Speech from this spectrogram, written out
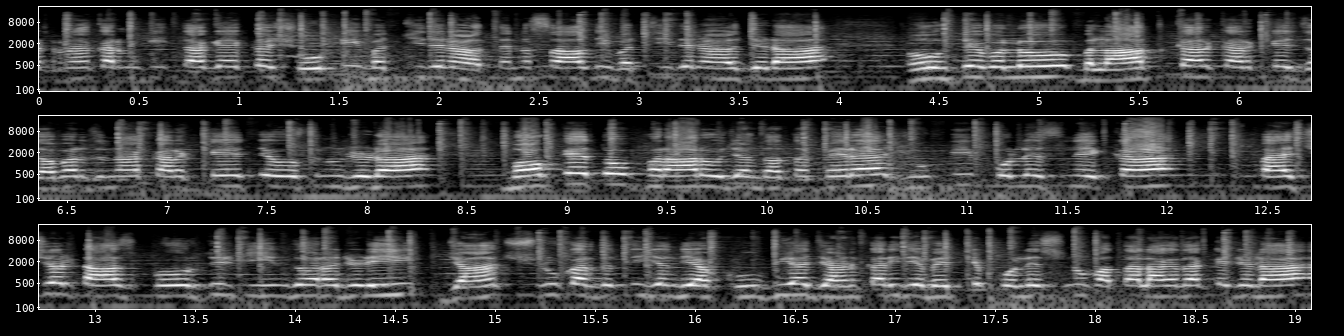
ਘਟਨਾਕ੍ਰਮ ਕੀਤਾ ਗਿਆ। ਇੱਕ ਛੋਟੀ ਬੱਚੀ ਦੇ ਨਾਲ 3 ਸਾਲ ਦੀ ਬੱਚੀ ਦੇ ਨਾਲ ਜਿਹੜਾ ਉਸ ਦੇ ਵੱਲੋਂ ਬਲਾਤਕਾਰ ਕਰਕੇ ਜ਼ਬਰ ਜਨਾਹ ਕਰਕੇ ਤੇ ਉਸ ਨੂੰ ਜਿਹੜਾ ਮੌਕੇ ਤੋਂ ਫਰਾਰ ਹੋ ਜਾਂਦਾ ਤਾਂ ਫਿਰ ਯੂਪੀ ਪੁਲਿਸ ਨੇ ਇੱਕ ਸਪੈਸ਼ਲ ਟਾਸਕ ਫੋਰਸ ਦੀ ਟੀਮ ਦੁਆਰਾ ਜਿਹੜੀ ਜਾਂਚ ਸ਼ੁਰੂ ਕਰ ਦਿੱਤੀ ਜਾਂਦੀ ਹੈ ਖੂਫੀਆ ਜਾਣਕਾਰੀ ਦੇ ਵਿੱਚ ਪੁਲਿਸ ਨੂੰ ਪਤਾ ਲੱਗਦਾ ਕਿ ਜਿਹੜਾ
